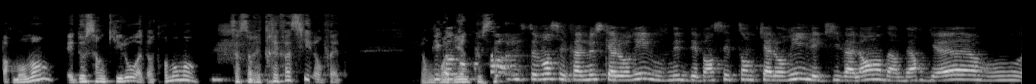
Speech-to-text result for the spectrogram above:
par moment et 200 kilos à d'autres moments. Ça serait très facile en fait. on voit bien que c'est justement ces fameuses calories, vous venez de dépenser tant de calories, l'équivalent d'un burger ou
